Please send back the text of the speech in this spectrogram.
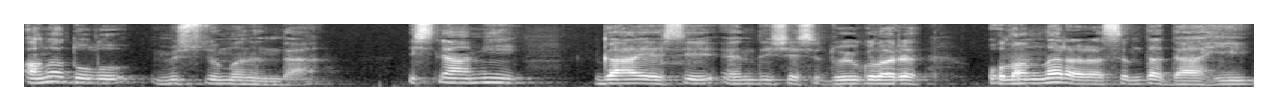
Anadolu Müslümanında İslami gayesi, endişesi, duyguları olanlar arasında dahi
